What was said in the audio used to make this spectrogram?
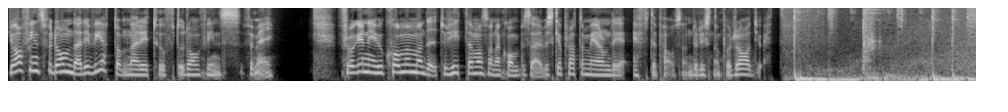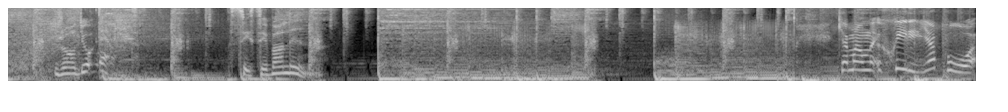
Jag finns för dem där, det vet de när det är tufft och de finns för mig. Frågan är hur kommer man dit? Hur hittar man sådana kompisar? Vi ska prata mer om det efter pausen. Du lyssnar på Radio 1. Radio 1. Sissi Wallin. Kan man skilja på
